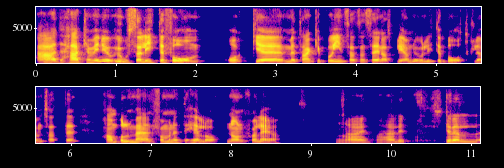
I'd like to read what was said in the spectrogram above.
ja, det här kan vi nog osa lite form och med tanke på insatsen senast blir han nog lite bortglömd så att Humble Man får man inte heller nonchalera. Nej, vad härligt. Skräll,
